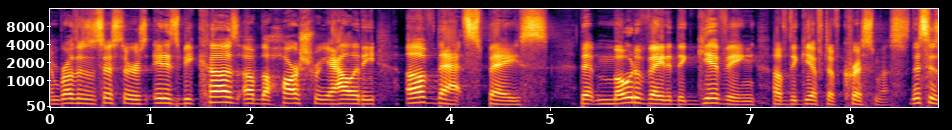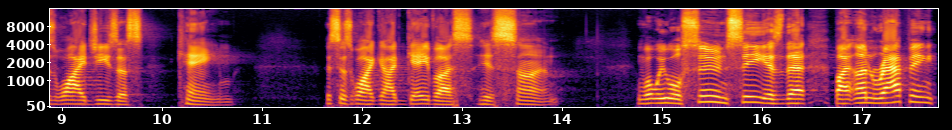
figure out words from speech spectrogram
And, brothers and sisters, it is because of the harsh reality of that space that motivated the giving of the gift of Christmas. This is why Jesus came. This is why God gave us his Son. What we will soon see is that by unwrapping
